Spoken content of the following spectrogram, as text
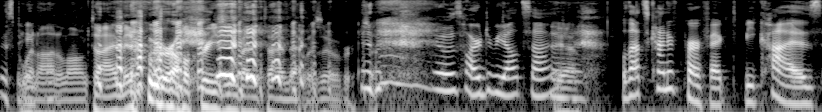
was went on a long time, and we were all freezing by the time that was over. So, It was hard to be outside. Yeah. Well, that's kind of perfect because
